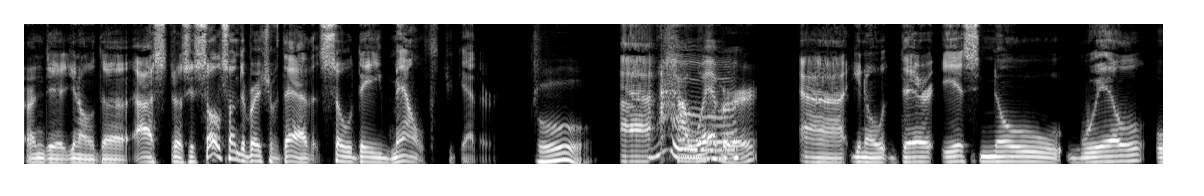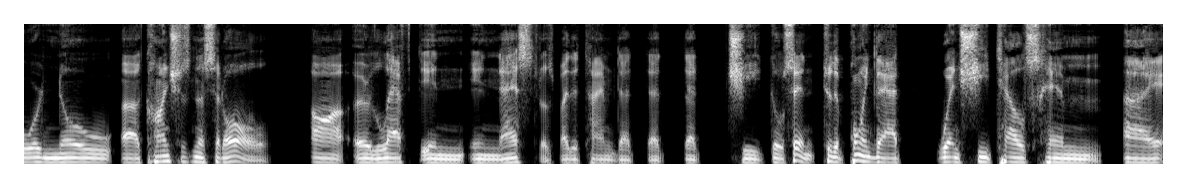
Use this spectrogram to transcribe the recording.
and the you know the astros is also on the verge of death so they melt together Oh. uh, however uh, you know there is no will or no uh, consciousness at all uh, uh, left in in astros by the time that that that she goes in to the point that when she tells him uh,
